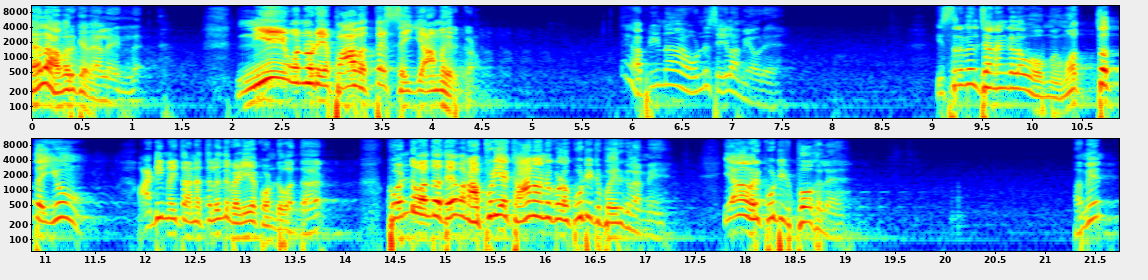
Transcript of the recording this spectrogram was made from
வேலை அவருக்கு வேலை இல்லை. நீ உன்னுடைய பாவத்தை செய்யாமல் இருக்கணும். அப்படின்னா ஒன்றும் செய்யலாமே அவர். இஸ்ரேல் ஜனங்களை ஒ- மொத்தத்தையும் அடிமைத்தனத்திலிருந்து வெளியே கொண்டு வந்தார். கொண்டு வந்த தேவன் அப்படியே காணானுக்குள்ளே கூட்டிட்டு போயிருக்கலாமே. ஏன் அவர் கூட்டிட்டு ஐ மீன்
